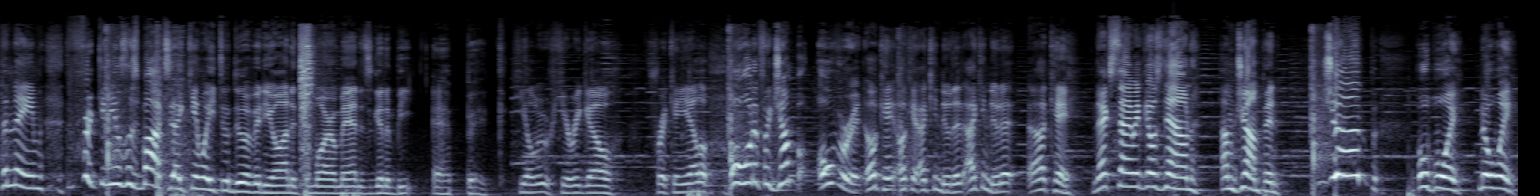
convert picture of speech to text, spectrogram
the name, the freaking useless box. I can't wait to do a video on it tomorrow, man. It's gonna be epic. Here, here we go. Freaking yellow. Oh, what if I jump over it? Okay, okay, I can do that. I can do that. Okay, next time it goes down, I'm jumping. Jump! Oh boy, no way.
